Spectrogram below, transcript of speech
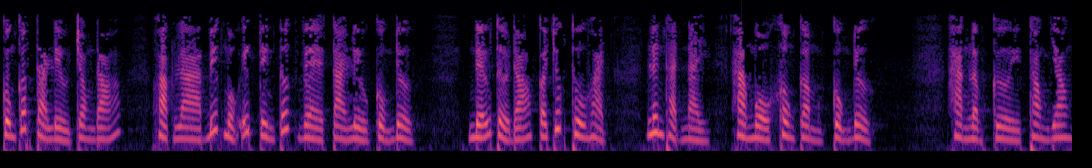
cung cấp tài liệu trong đó, hoặc là biết một ít tin tức về tài liệu cũng được. Nếu từ đó có chút thu hoạch, linh thạch này hàng mộ không cầm cũng được. Hàng Lập cười thong dong,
